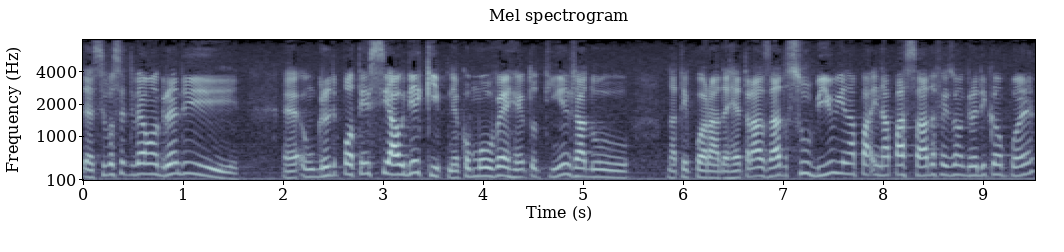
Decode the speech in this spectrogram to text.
é, se você tiver uma grande um grande potencial de equipe, né, como o Wolverhampton tinha já do na temporada retrasada, subiu e na, e na passada fez uma grande campanha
